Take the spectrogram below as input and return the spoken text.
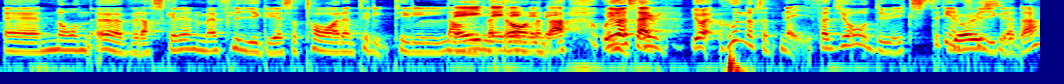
eh, någon överraskar en med en flygresa, tar en till, till nej, nej, Och jag är såhär, jag är 100% nej, för att jag och du är extremt jag är flygrädda.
